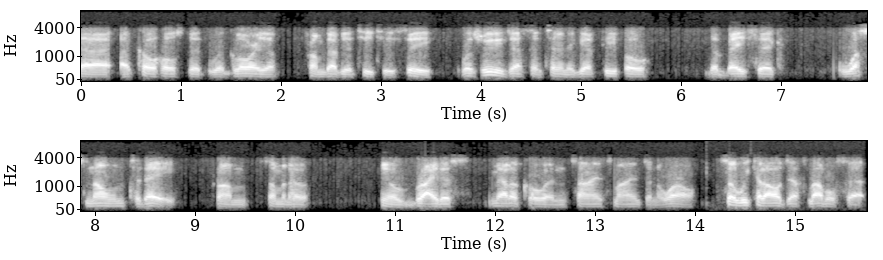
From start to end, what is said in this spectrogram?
that I, I co hosted with Gloria from WTTC was really just intended to give people the basic what's known today from some of the you know brightest medical and science minds in the world. So we could all just level set.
